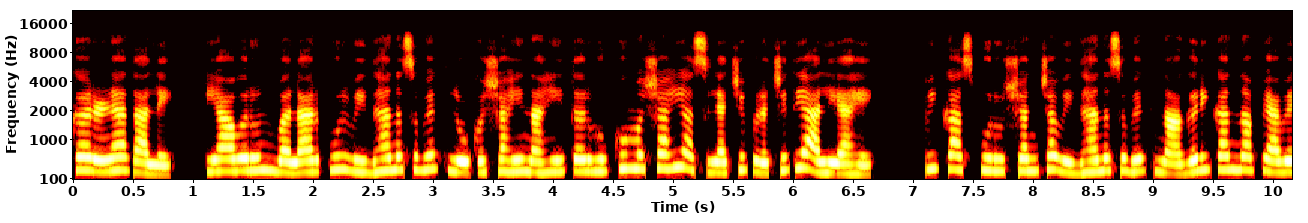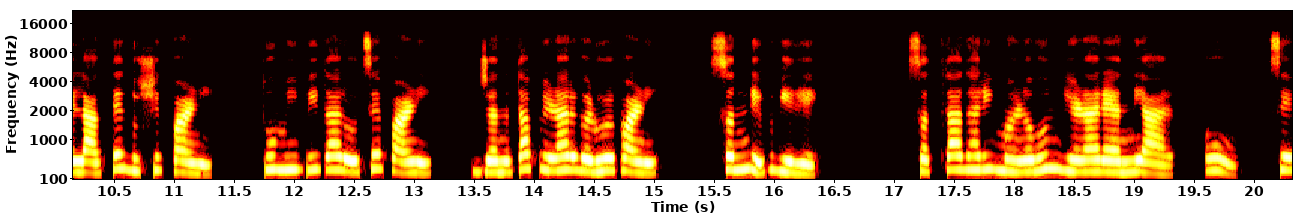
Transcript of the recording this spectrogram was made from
करण्यात आले. यावरून बलारपूर विधानसभेत लोकशाही नाही तर हुकुमशाही असल्याची प्रचिती आली आहे. विकास पुरुषांच्या विधानसभेत नागरिकांना प्यावे लागते दूषित पाणी. तुम्ही पिता रोजचे पाणी जनता पिणार गढूळ पाणी. संदीप गिरे. सत्ताधारी म्हणवून घेणाऱ्यांनी आर. ओ. चे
